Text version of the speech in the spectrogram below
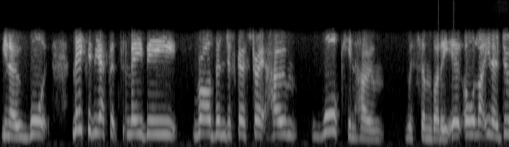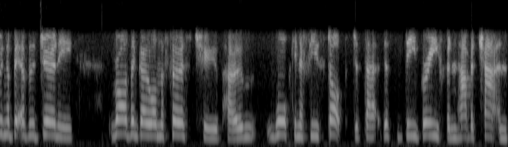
you know, walk, making the effort to maybe rather than just go straight home, walking home with somebody, or like you know, doing a bit of a journey rather than go on the first tube home, walk in a few stops just to, just debrief and have a chat and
